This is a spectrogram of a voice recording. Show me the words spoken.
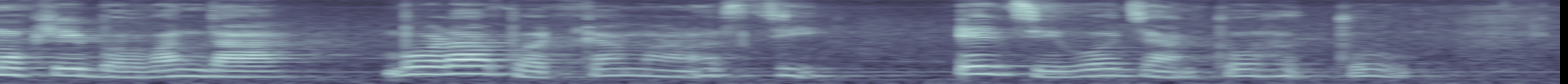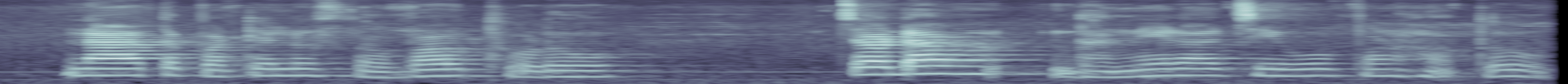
મુખી ભવનદા ભોળા ભટકા માણસથી એ જીવો જાણતો હતો. નાત પટેલનો સ્વભાવ થોડો ચડાવ ધનેરા જેવો પણ હતો.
